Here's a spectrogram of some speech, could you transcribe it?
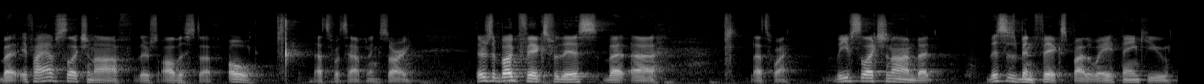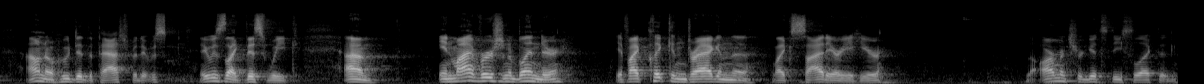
But if I have selection off, there's all this stuff. Oh, that's what's happening. Sorry. There's a bug fix for this, but uh, that's why. Leave selection on, but this has been fixed, by the way. Thank you. I don't know who did the patch, but it was, it was like this week. Um, in my version of Blender, if I click and drag in the like side area here, the armature gets deselected.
